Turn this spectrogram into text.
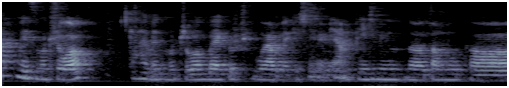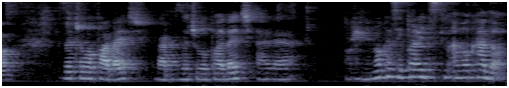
trochę mnie zmoczyło. Trochę mnie zmoczyło, bo jak już byłam jakieś, nie wiem, miałam 5 minut do domu, to zaczęło padać. Bardzo zaczęło padać, ale może nie mogę sobie poradzić z tym awokado.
